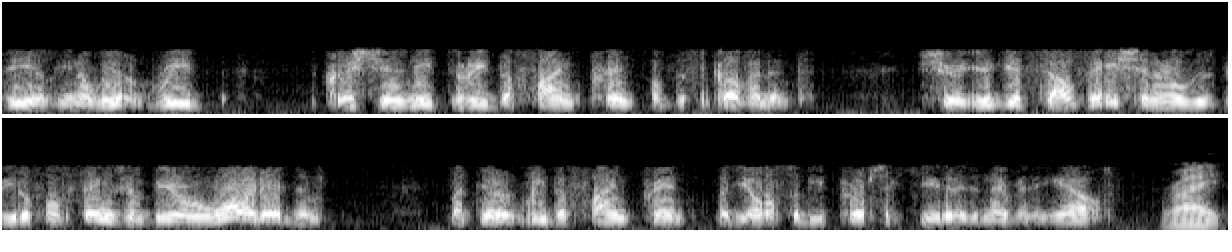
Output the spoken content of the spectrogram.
deal. You know, we don't read, Christians need to read the fine print of this covenant. Sure, you get salvation and all these beautiful things, you'll be rewarded, and, but they don't read the fine print, but you also be persecuted and everything else. Right.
